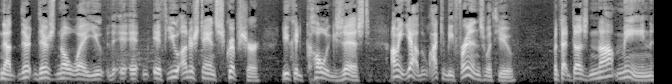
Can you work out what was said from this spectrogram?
Now there, there's no way you it, if you understand scripture, you could coexist. I mean, yeah, I could be friends with you, but that does not mean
